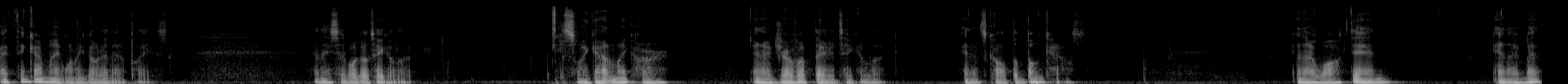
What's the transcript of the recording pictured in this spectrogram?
I think I might want to go to that place. And they said, well, go take a look. So I got in my car and I drove up there to take a look. And it's called the bunkhouse. And I walked in and I met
